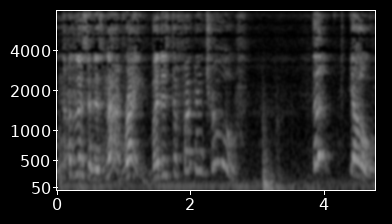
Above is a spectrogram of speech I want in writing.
No, listen, it's not right, but it's the fucking truth. Yo,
